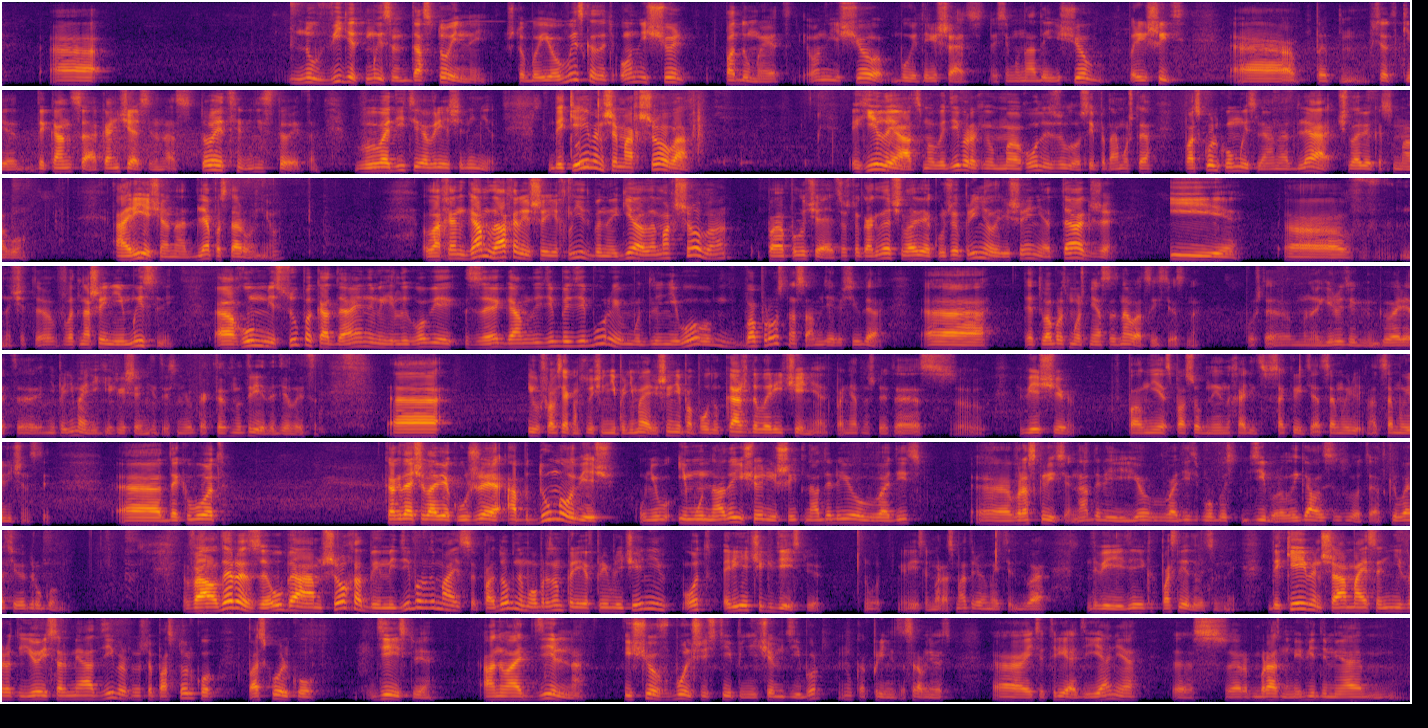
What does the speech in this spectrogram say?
ну, видит мысль достойной, чтобы ее высказать, он еще подумает, он еще будет решать. То есть ему надо еще решить э, все-таки до конца, окончательно, стоит или не стоит, там, выводить ее в речь или нет. Декейвен Шемахшова Гилы Ацмова Дибрах Гулы Зулос. И потому что, поскольку мысль, она для человека самого, а речь, она для постороннего, Лахен гам лахариша ихлит бенегиала махшова, получается, что когда человек уже принял решение также и э, значит, в отношении мыслей, а гумми супа кадайным гилигови зе гамлиди для него вопрос на самом деле всегда. Э, этот вопрос может не осознаваться, естественно. Потому что многие люди говорят, э, не принимая никаких решений, то есть у него как-то внутри это делается и уж во всяком случае не принимая решения по поводу каждого речения. Понятно, что это вещи вполне способные находиться в сокрытии от самой, от самой личности. Э, так вот, когда человек уже обдумал вещь, у него, ему надо еще решить, надо ли ее вводить э, в раскрытие, надо ли ее вводить в область дибора, легалис открывать ее другому. Валдера зеуба амшоха бимидибур майса. Подобным образом при, в привлечении от речи к действию. Вот, если мы рассматриваем эти два, две идеи как последовательные. Декейвен шамайса ниврат йойсар миадзибр, потому что постольку, поскольку действие, оно отдельно еще в большей степени, чем дибур, ну, как принято сравнивать э, эти три одеяния, с разными видами а,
